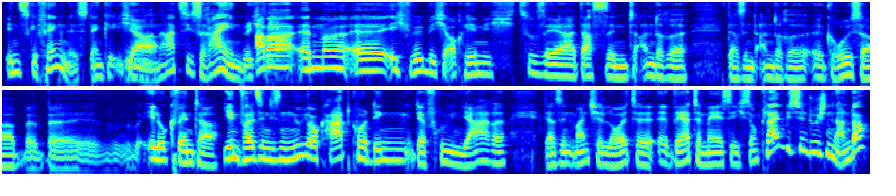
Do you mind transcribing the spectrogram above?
Ins Gefängnis, denke ich Ja. immer. Nazis rein. Richtig. Aber ähm, äh, ich will mich auch hier nicht zu sehr, das sind andere, da sind andere äh, größer, eloquenter. Jedenfalls in diesen New York Hardcore-Dingen der frühen Jahre, da sind manche Leute äh, wertemäßig so ein klein bisschen durcheinander.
